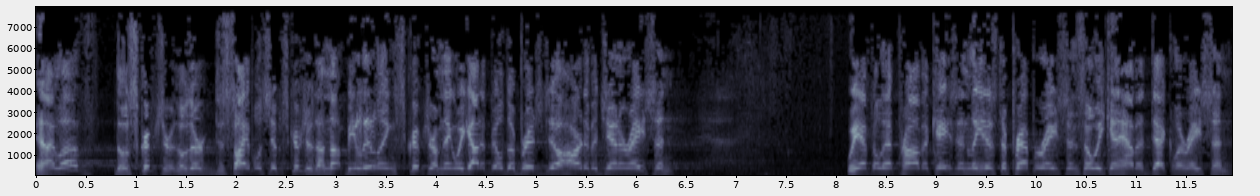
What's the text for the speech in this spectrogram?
And I love those scriptures. Those are discipleship scriptures. I'm not belittling scripture. I'm thinking we got to build a bridge to the heart of a generation. We have to let provocation lead us to preparation so we can have a declaration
